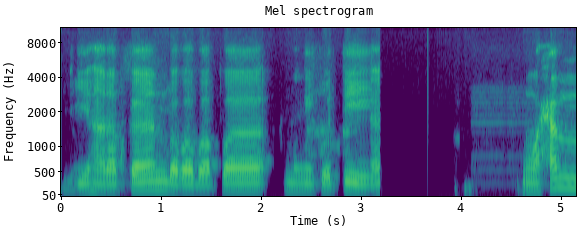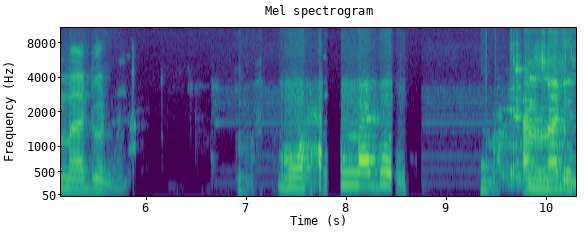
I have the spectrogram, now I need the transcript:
Diharapkan bapak-bapak mengikuti. Ya. Muhammadun. Muhammadun. Muhammadun.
